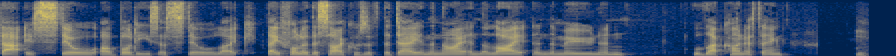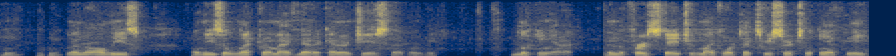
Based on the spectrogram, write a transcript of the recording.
that is still our bodies are still like they follow the cycles of the day and the night and the light and the moon and all that kind of thing mm-hmm, mm-hmm. and all these all these electromagnetic energies that we're looking at in the first stage of my vortex research, looking at the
